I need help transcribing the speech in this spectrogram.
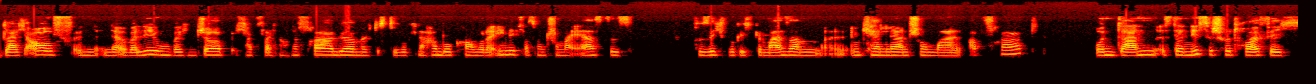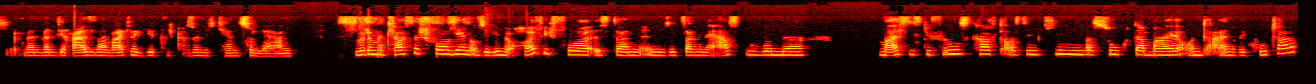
gleich auf in, in der Überlegung, welchen Job, ich habe vielleicht noch eine Frage, möchtest du wirklich nach Hamburg kommen oder ähnlich, was man schon mal erstes für sich wirklich gemeinsam äh, im Kennenlernen schon mal abfragt. Und dann ist der nächste Schritt häufig, wenn, wenn die Reise dann weitergeht, sich persönlich kennenzulernen. Das würde man klassisch vorgehen und so gehen wir auch häufig vor, ist dann in sozusagen in der ersten Runde meistens die Führungskraft aus dem Team was sucht dabei und ein Recruiter.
